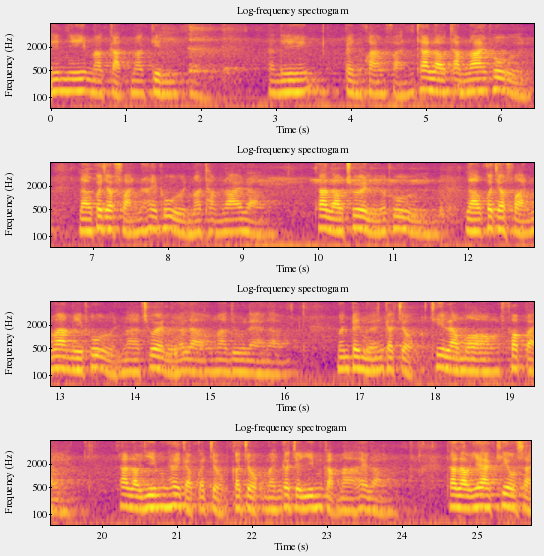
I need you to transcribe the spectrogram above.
นิดนี้มากัดมากิน อันนี้เป็นความฝัน ถ้าเราทำร้ายผู้อื่น เราก็จะฝันให้ผู้อื่นมาทำร้ายเรา ถ้าเราช่วยเหลือผู้อื่น เราก็จะฝันว่ามีผู้อื่นมาช่วยเหลือเรามาดูแลเรา มันเป็นเหมือนกระจกที่เรามองเข้าไป ถ้าเรายิ้มให้กับกระจก กระจกมันก็จะยิ้มกลับมาให้เรา ถ้าเราแยกเขี้ยวใส่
